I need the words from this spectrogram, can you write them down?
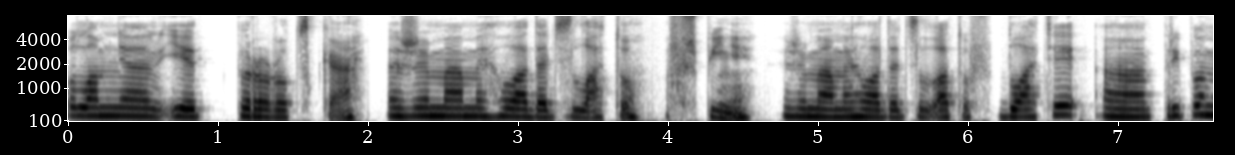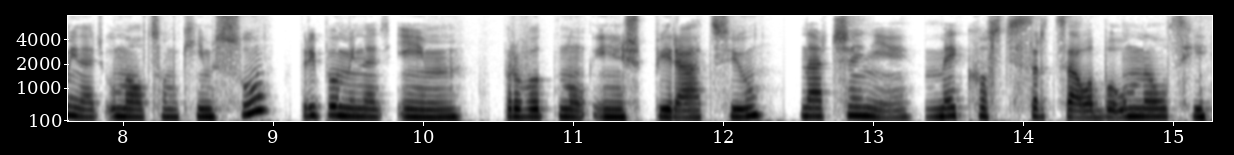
Podľa mňa je prorocká, že máme hľadať zlato v špine že máme hľadať zlato v blate a pripomínať umelcom, kým sú, pripomínať im prvotnú inšpiráciu, načenie, mekosť srdca, lebo umelci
